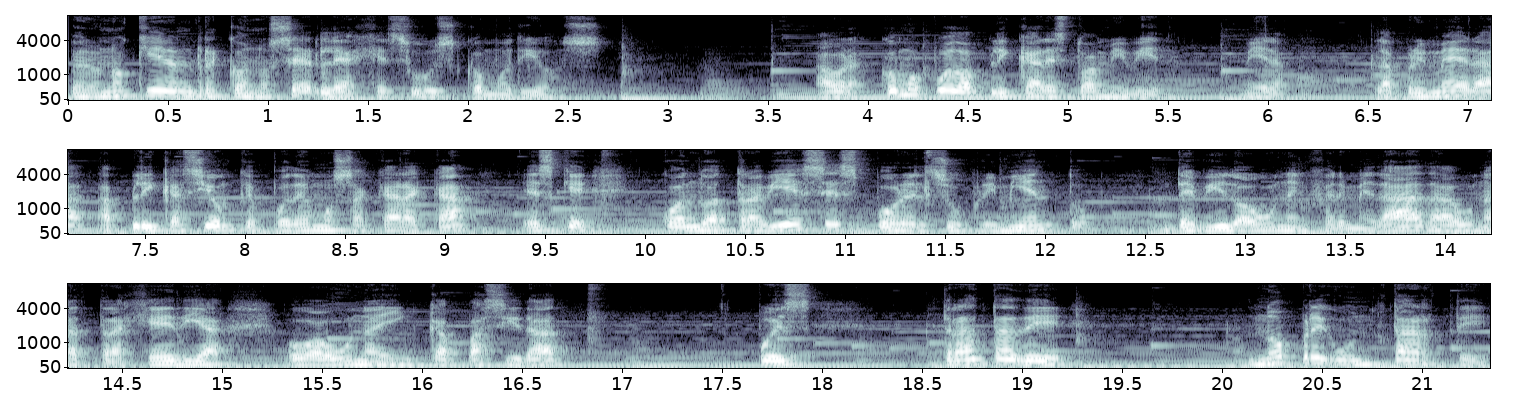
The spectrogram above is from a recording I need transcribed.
pero no quieren reconocerle a Jesús como Dios. Ahora, ¿cómo puedo aplicar esto a mi vida? Mira, la primera aplicación que podemos sacar acá es que cuando atravieses por el sufrimiento debido a una enfermedad, a una tragedia o a una incapacidad, pues trata de no preguntarte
